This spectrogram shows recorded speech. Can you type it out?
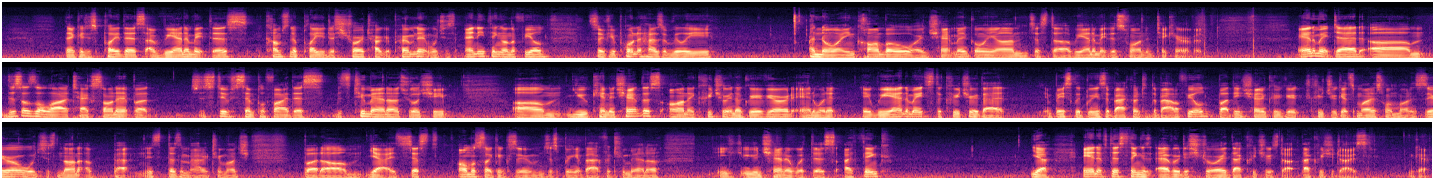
then I can just play this, I reanimate this. It comes into play, you destroy target permanent, which is anything on the field. So if your opponent has a really annoying combo or enchantment going on, just uh, reanimate this one and take care of it. Animate Dead, um, this has a lot of text on it, but just to simplify this, it's 2 mana, it's really cheap. Um, you can enchant this on a creature in a graveyard, and when it, it reanimates the creature, that it basically brings it back onto the battlefield. But the enchanted creature gets minus one, minus zero, which is not a bet. It doesn't matter too much. But um, yeah, it's just almost like Exhume. Just bring it back for two mana. You, you enchant it with this. I think. Yeah, and if this thing is ever destroyed, that creature's that creature dies. Okay.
